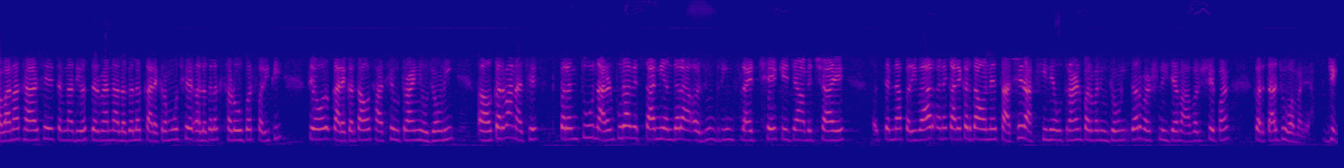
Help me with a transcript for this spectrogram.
રવાના થયા છે તેમના દિવસ દરમિયાનના અલગ અલગ કાર્યક્રમો છે. અલગ અલગ સ્થળો ઉપર ફરીથી તેઓ કાર્યકર્તાઓ સાથે ઉત્તરાયણની ઉજવણી કરવાના છે. પરંતુ નારણપુરા વિસ્તારની અંદર આ અર્જુન ગ્રીન ફ્લેટ છે કે જ્યાં અમિત શાહે તેમના પરિવાર અને કાર્યકર્તાઓને સાથે રાખીને ઉત્તરાયણ પર્વની ઉજવણી દર વર્ષની જેમ આ વર્ષે પણ કરતા જોવા મળ્યા. જી.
